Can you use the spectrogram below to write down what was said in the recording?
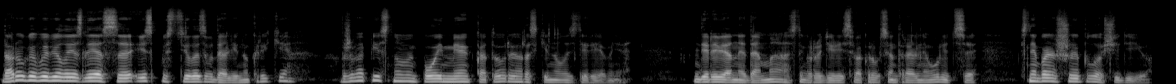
Дорога вывела из леса и спустилась в долину к реке, в живописном пойме которой раскинулась деревня. Деревянные дома сгрудились вокруг центральной улицы с небольшой площадью.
